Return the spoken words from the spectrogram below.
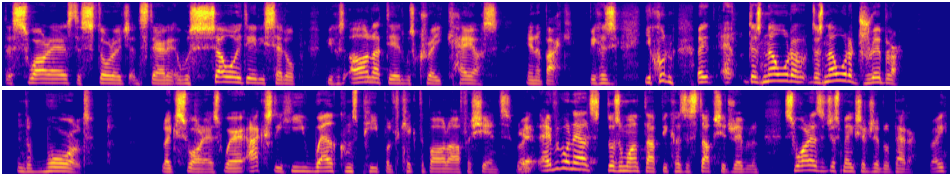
the Suarez, the Sturridge and Sterling. It was so ideally set up because all that did was create chaos in a back because you couldn't, like, uh, there's no other, there's no other dribbler in the world like Suarez, where actually he welcomes people to kick the ball off of shins, right? Yeah. Everyone else doesn't want that because it stops you dribbling. Suarez just makes your dribble better, right?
